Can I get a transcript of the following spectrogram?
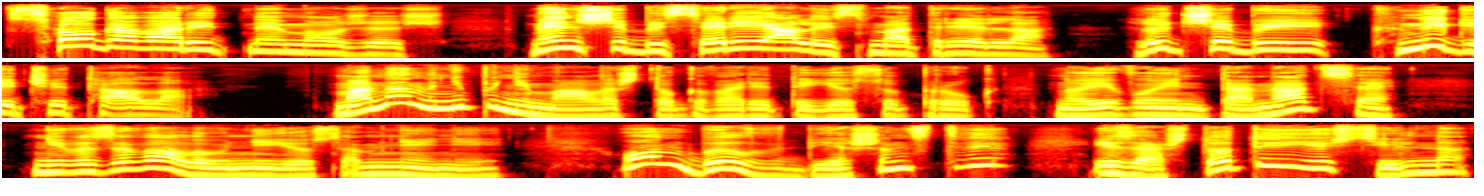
все говорить не можешь. Меньше бы сериалы смотрела, лучше бы книги читала». Манана не понимала, что говорит ее супруг, но его интонация не вызывала у нее сомнений. Он был в бешенстве и за что-то ее сильно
